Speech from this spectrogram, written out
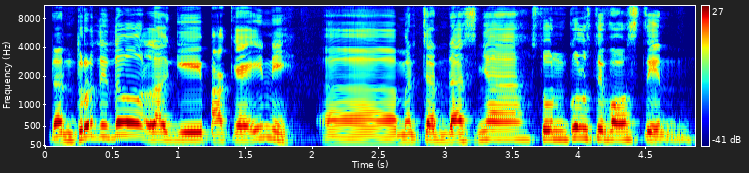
Dan Truth itu lagi pakai ini uh, merchandise-nya Stone Cold Steve Austin.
